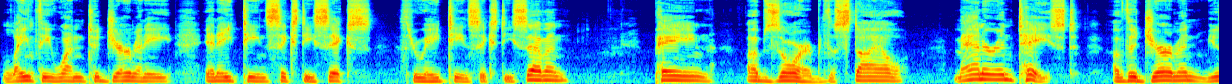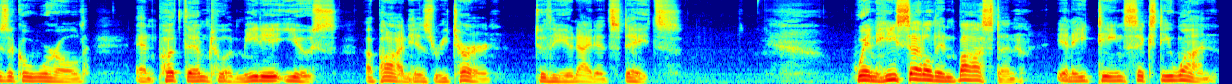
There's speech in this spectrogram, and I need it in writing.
lengthy one to Germany in 1866 through 1867, Paine absorbed the style, manner, and taste of the German musical world and put them to immediate use upon his return to the United States. When he settled in Boston in 1861,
